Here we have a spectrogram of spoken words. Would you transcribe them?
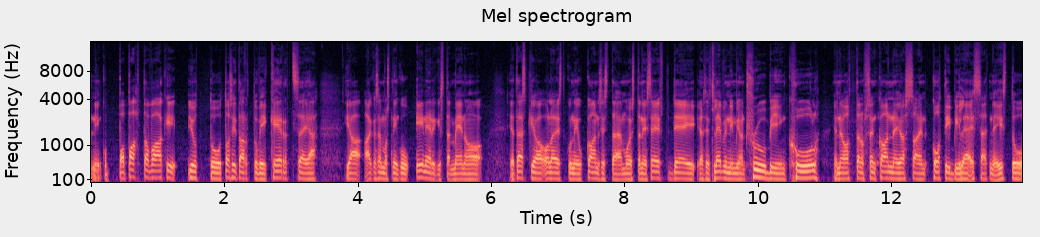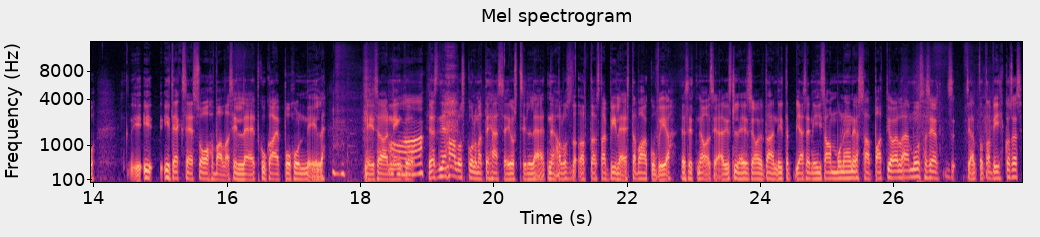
niin popahtavaakin juttua, tosi tarttuvia kertsejä ja aika semmoista niin energistä menoa. Ja tässäkin on oleellista, kun niinku kansista ja muista, niin Save the Day ja siis levyn nimi on True Being Cool, ja ne on ottanut sen kannen jossain kotibileissä, että ne istuu itekseen sohvalla silleen, että kukaan ei puhu niille. Niin se on niinku, ja ne halus kuulemma tehdä se just silleen, että ne halus ottaa jostain bileistä vaan kuvia. Ja sitten ne on siellä, ja silleen, se on jotain niitä jäseniä sammuneen jossain patjoilla ja muussa siellä, siellä tota vihkosessa.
